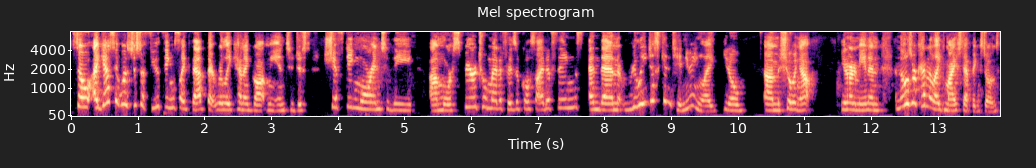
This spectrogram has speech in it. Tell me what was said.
so I guess it was just a few things like that that really kind of got me into just shifting more into the um, more spiritual metaphysical side of things, and then really just continuing like you know um, showing up you know what I mean? And and those are kind of like my stepping stones.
